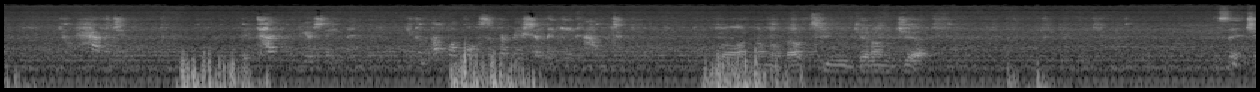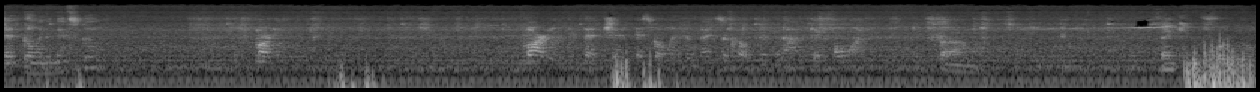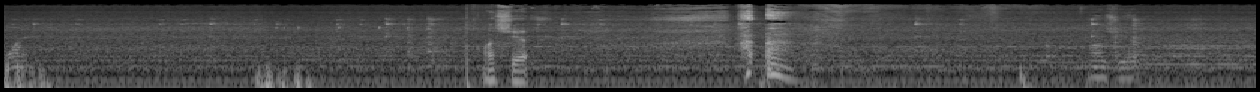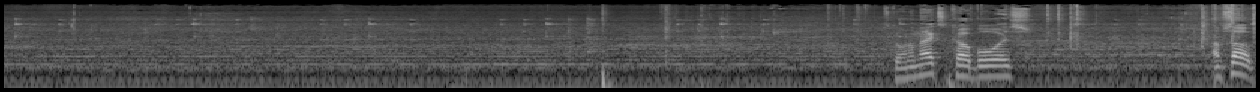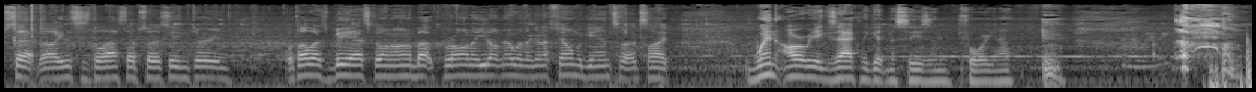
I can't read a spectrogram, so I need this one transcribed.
You have to. The type of your statement. You do not want false information leaking out. Well, I'm, I'm about to get on a jet. Is that jet going to Mexico? Marty. Marty, if that jet is going to Mexico, do not get on. Um, thank you for the warning. Oh shit. oh shit. Going to Mexico, boys. I'm so upset. Like, this is the last episode of season three. With all this BS going on about Corona, you don't know when they're going to film again. So it's like, when are we exactly getting to season four, you know?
